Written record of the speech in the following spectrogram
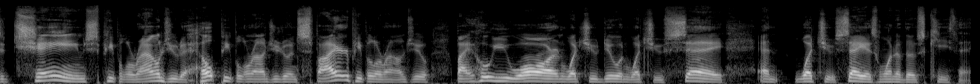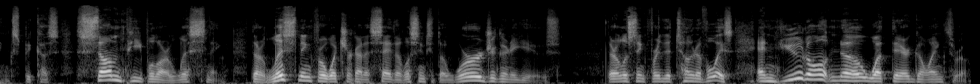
to change people around you, to help people around you, to inspire people around you by who you are and what you do and what you say. And what you say is one of those key things because some people are listening. They're listening for what you're going to say, they're listening to the words you're going to use, they're listening for the tone of voice, and you don't know what they're going through.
